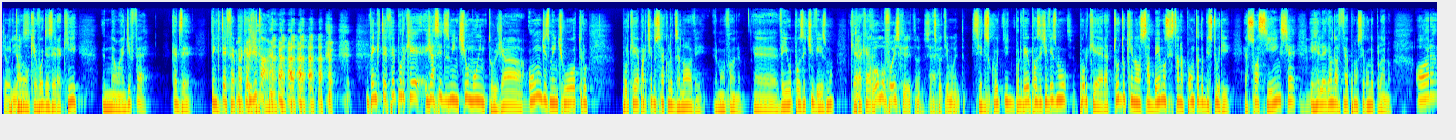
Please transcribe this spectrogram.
Teorias. Então, o que eu vou dizer aqui não é de fé. Quer dizer, tem que ter fé para acreditar. tem que ter fé porque já se desmentiu muito, já um desmente o outro, porque a partir do século XIX, irmão Fanner, é, veio o positivismo, que era que como foi escrito? Se discutiu muito. se discute por veio o positivismo porque era tudo que nós sabemos está na ponta do bisturi. É só a ciência e relegando a fé para um segundo plano. Ora,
